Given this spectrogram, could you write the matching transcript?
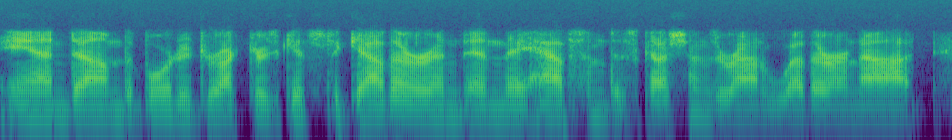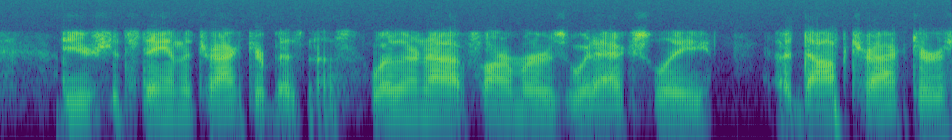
And um, the board of directors gets together and, and they have some discussions around whether or not Deere should stay in the tractor business, whether or not farmers would actually adopt tractors.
